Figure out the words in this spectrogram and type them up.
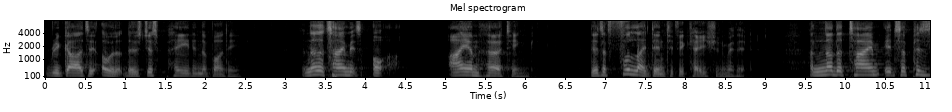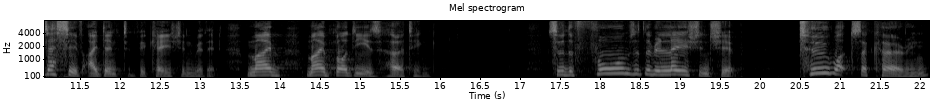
regards it, oh, there's just pain in the body. Another time it's, oh, I am hurting. There's a full identification with it. Another time it's a possessive identification with it. My, my body is hurting. So the forms of the relationship to what's occurring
